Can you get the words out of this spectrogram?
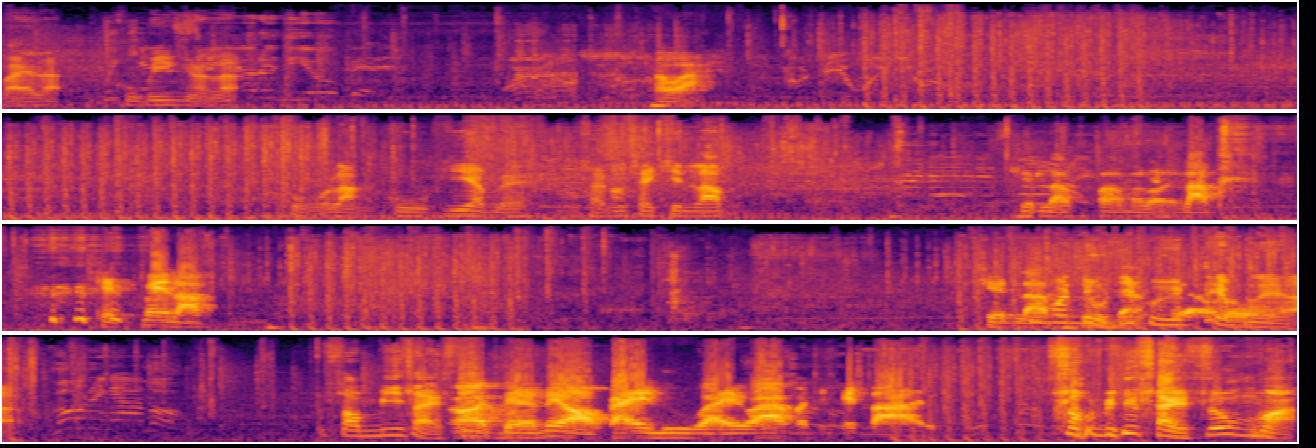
ไปละกูวิ่งก่อนละเอาว่ะโหหลังกูเพียบเลยสงสัยต้องใช้คิดลับ เคล็ดลับความอร่อย รับเช็คไม่รับ เคล็ดลับมันอยู่ที่พื้นเต็มเลยอะซอมบี้ใส่ก็ซุ่มเดินไม่ออกก็ให้รู้ไว้ว่ามันจะไม่ตายซอมบี้ใส่ซุ่มอะ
